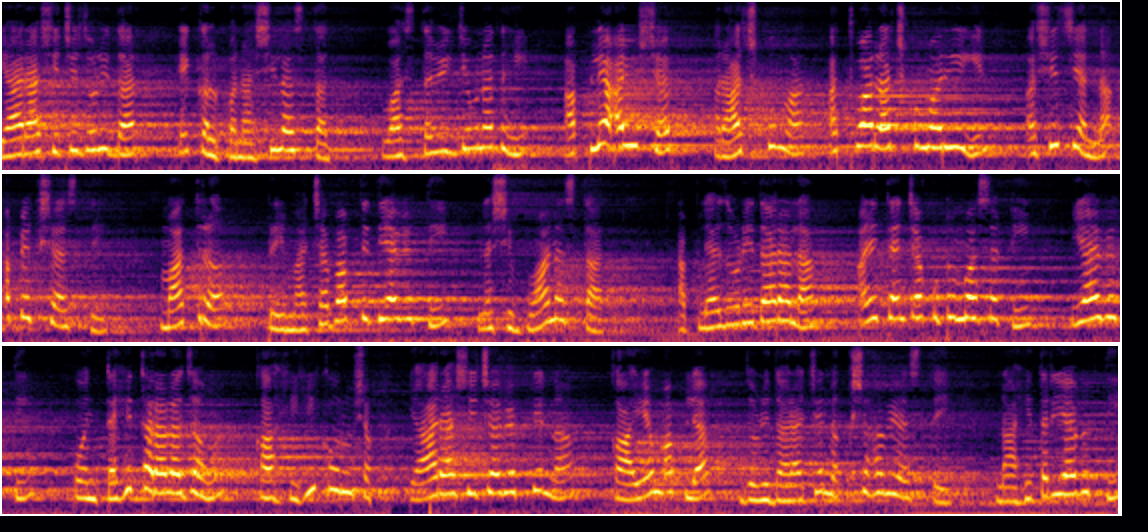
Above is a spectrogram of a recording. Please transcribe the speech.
या राशीचे जोडीदार हे कल्पनाशील असतात. वास्तविक जीवनातही आपल्या आयुष्यात राजकुमार अथवा राजकुमारी येईल अशीच यांना अपेक्षा असते. मात्र प्रेमाच्या बाबतीत या व्यक्ती नशीबवान असतात. आपल्या जोडीदाराला आणि त्यांच्या कुटुंबासाठी या व्यक्ती कोणत्याही थराला जाऊन काहीही करू शकतो. या राशीच्या व्यक्तींना कायम आपल्या जोडीदाराचे लक्ष हवे असते. नाहीतर या व्यक्ती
